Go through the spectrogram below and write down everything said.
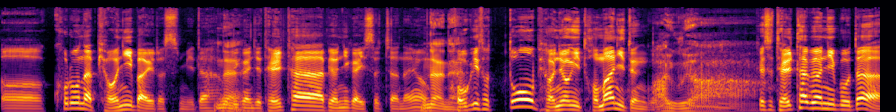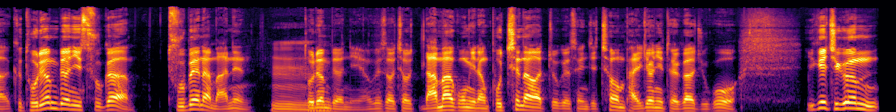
어 코로나 변이 바이러스입니다. 네. 우리가 이제 델타 변이가 있었잖아요. 네네. 거기서 또 변형이 더 많이 된 거예요. 아이고야. 그래서 델타 변이보다 그 돌연 변이 수가 두 배나 많은 음. 돌연 변이에요. 그래서 저 남아공이랑 보츠나와 쪽에서 이제 처음 발견이 돼가지고 이게 지금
